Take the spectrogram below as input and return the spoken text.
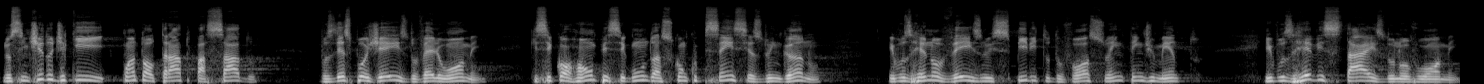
No sentido de que, quanto ao trato passado, vos despojeis do velho homem, que se corrompe segundo as concupiscências do engano, e vos renoveis no espírito do vosso entendimento, e vos revistais do novo homem,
